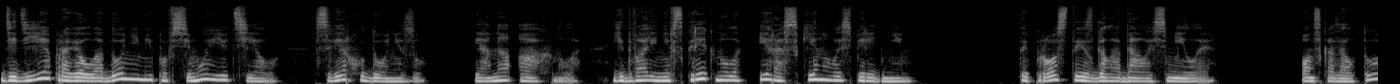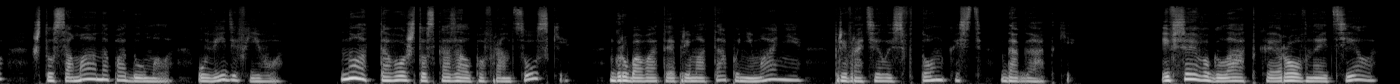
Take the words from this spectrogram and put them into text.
Дидье провел ладонями по всему ее телу, сверху донизу, и она ахнула, едва ли не вскрикнула и раскинулась перед ним. «Ты просто изголодалась, милая». Он сказал то, что сама она подумала, увидев его. Но от того, что сказал по-французски, грубоватая прямота понимания превратилась в тонкость догадки. И все его гладкое, ровное тело,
